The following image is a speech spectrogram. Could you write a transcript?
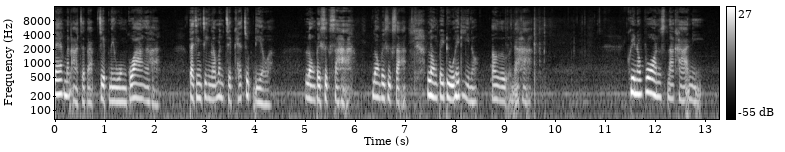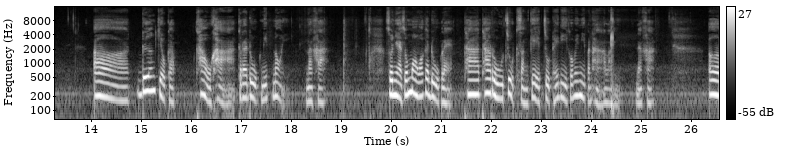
แรก ๆ มันอาจจะแบบเจ็บในวงกว้างอะค่ะ แต่จริง ๆ แล้วมันเจ็บแค่จุดเดียวอะลองไปศึกษา ลองไปศึกษา ลองไปดูให้ดีเนาะเออนะคะ Queen of Wands นะคะนนี้เอ่อเรื่องเกี่ยวกับเข่าขากระดูกนิดหน่อยนะคะ ส่วนใหญ่ส้มมองว่ากระดูกแหละ ถ้าถ้ารู้จุดสังเกตจุดให้ดีก็ไม่มีปัญหาอะไรนะคะ เออ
